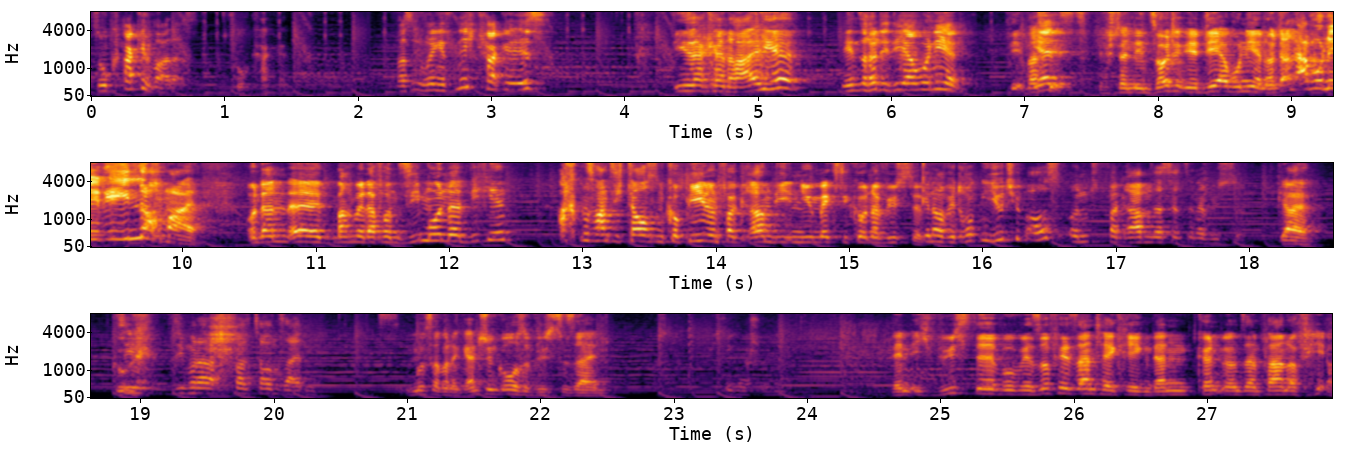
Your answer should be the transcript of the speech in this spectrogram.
So kacke war das. So kacke. Was übrigens nicht kacke ist, dieser Kanal hier, den solltet ihr abonnieren. Die, was Jetzt. Hier, den solltet ihr deabonnieren und dann abonniert ihr ihn nochmal. Und dann äh, machen wir davon 700, wie viel? 28.000 Kopien und vergraben die in New Mexico in der Wüste. Genau, wir drucken YouTube aus und vergraben das jetzt in der Wüste. Geil. 728.000 Seiten. Das muss aber eine ganz schön große Wüste sein. Kriegen wir schon hin. Wenn ich Wüste, wo wir so viel Sand herkriegen, dann könnten wir unseren Plan auf... Oh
